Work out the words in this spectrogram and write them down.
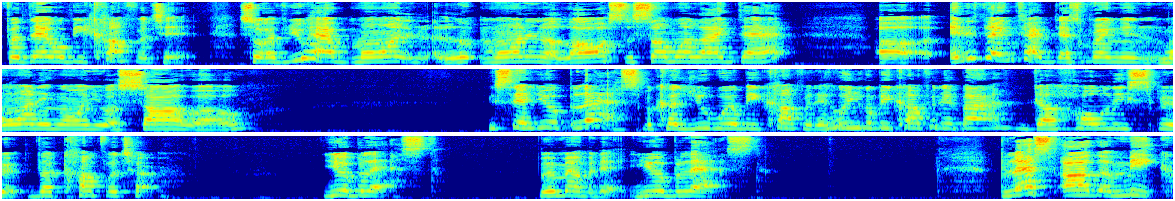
for they will be comforted. So if you have mourning, mourning a loss to someone like that, uh, anything type that's bringing mourning on you or sorrow, he said you're blessed because you will be comforted. Who are you going to be comforted by? The Holy Spirit, the Comforter. You're blessed. Remember that. You're blessed. Blessed are the meek,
